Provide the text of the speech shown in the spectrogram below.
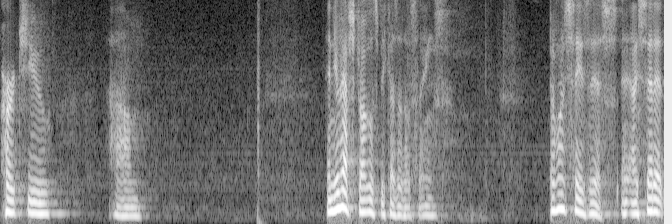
hurt you. Um, and you have struggles because of those things. But I want to say is this, and I said it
